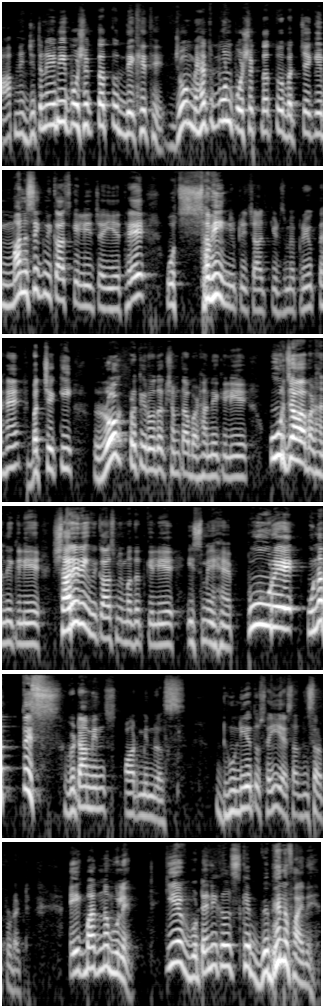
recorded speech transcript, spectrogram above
आपने जितने भी पोषक तत्व देखे थे, जो महत्वपूर्ण पोषक तत्व बच्चे के मानसिक विकास के लिए चाहिए थे, वो सभी न्यूट्रीचार्ज किड्स में प्रयुक्त हैं। बच्चे की रोग प्रतिरोधक क्षमता बढ़ाने के लिए, ऊर्जा बढ़ाने के लिए, शारीरिक विकास में मदद के लिए इसमें हैं पूरे उनतीस विटामिन और मिनरल्स। ढूंढिए तो सही ऐसा दूसरा प्रोडक्ट। एक बात ना भूलें कि ये बोटेनिकल्स के विभिन्न फ़ायदे हैं।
